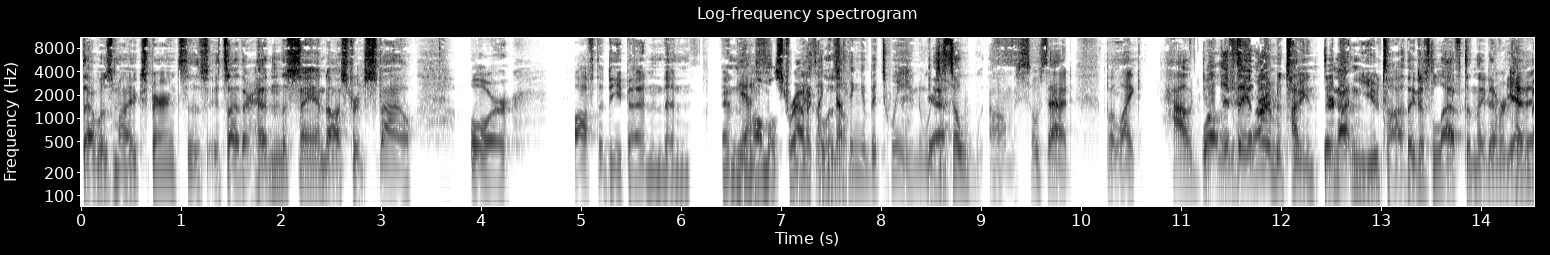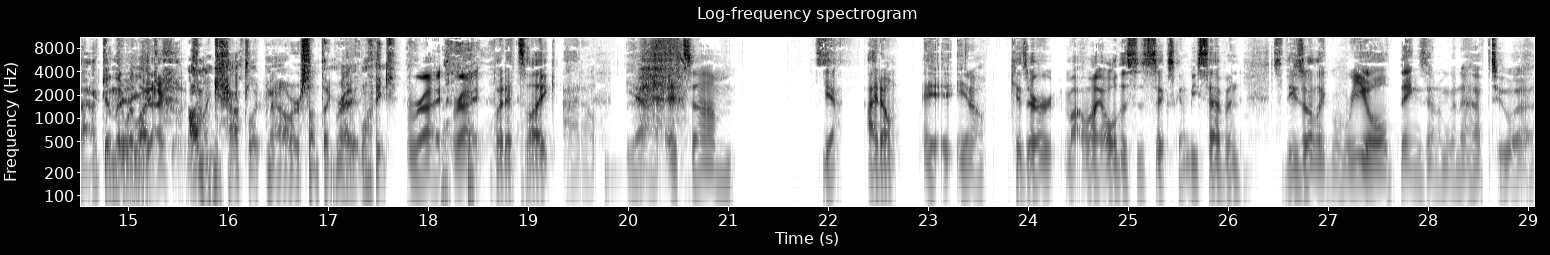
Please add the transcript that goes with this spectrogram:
that was my experience. Is it's either head in the sand, ostrich style, or off the deep end and and Yes. almost There's radicalism. like nothing in between which Yeah. is so um so sad but like how do well, we, if they are in between, they're not in Utah. They just left and they never Yeah, came they- back, and they yeah, were like, "I'm a Mhm. Catholic now" or something, right? Like, right right but it's like i don't yeah it's um yeah i don't it, it- you know kids are my, my oldest is six gonna be seven so these are like real things that i'm gonna have to uh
